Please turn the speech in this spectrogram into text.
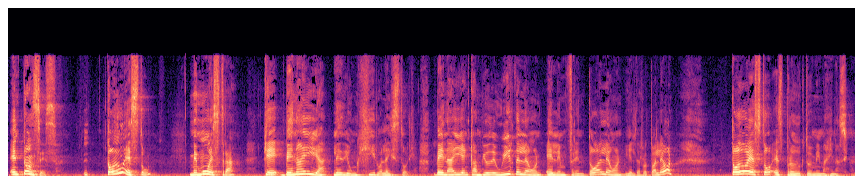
Entonces, todo esto me muestra que Benaía le dio un giro a la historia. Benaía, en cambio de huir del león, él enfrentó al león y él derrotó al león. Todo esto es producto de mi imaginación.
